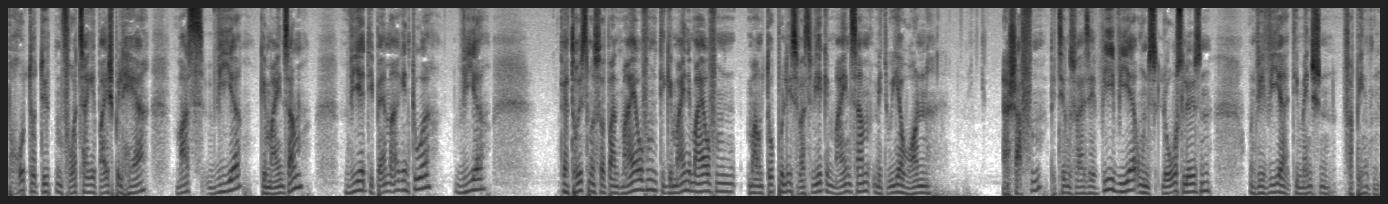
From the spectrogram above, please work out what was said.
Prototypen, Vorzeigebeispiel her, was wir gemeinsam, wir die BAM-Agentur, wir der Tourismusverband Mayhofen, die Gemeinde Mayhofen, Mountopolis, was wir gemeinsam mit We Are One erschaffen, beziehungsweise wie wir uns loslösen und wie wir die Menschen verbinden.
